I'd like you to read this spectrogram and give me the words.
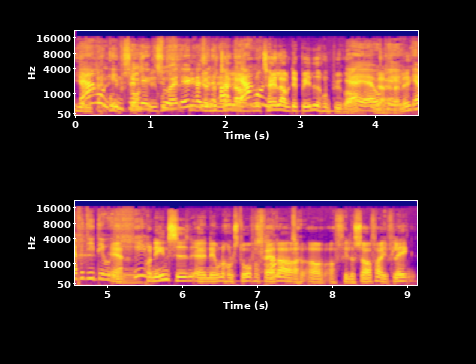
Jamen, er hun, hun intellektuel? Ikke? Altså, ja, nu, taler, er hun... nu taler om det billede, hun bygger ja, ja, op okay. i hvert fald. Ikke? Ja, fordi det er jo ja. helt... På den ene side øh, nævner hun store forfattere og, og, og filosofer i flæng.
